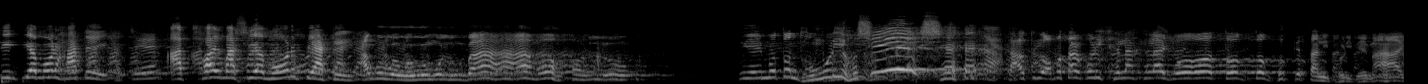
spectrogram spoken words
তিনটে মোড় হাটে আর ছয় মাসিয়া মোড় পেটে আগু আগু মহল্লু তুই এই মতন ধুমুড়ি হসিস? তাও তুই অবতার করি খেলা খেলা যো তোক তো ভূত পেতানি ধরিবে মাই।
